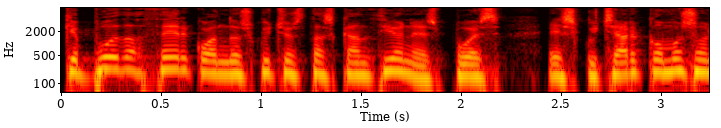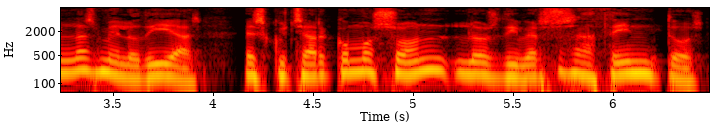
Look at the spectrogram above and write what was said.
¿Qué puedo hacer cuando escucho estas canciones? Pues escuchar cómo son las melodías, escuchar cómo son los diversos acentos,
